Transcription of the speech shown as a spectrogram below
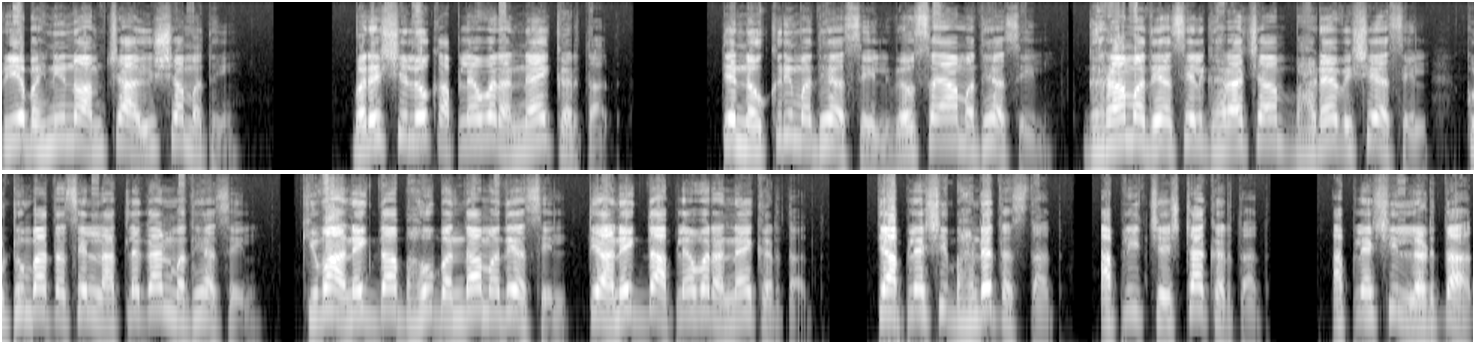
प्रिय बहिणींनो आमच्या आयुष्यामध्ये बरेचसे लोक आपल्यावर अन्याय करतात. ते नोकरीमध्ये असेल व्यवसायामध्ये असेल घरामध्ये असेल घराच्या भाड्याविषयी असेल कुटुंबात असेल नातलगांमध्ये असेल किंवा अनेकदा भाऊबंधामध्ये असेल ते अनेकदा आपल्यावर अन्याय करतात. ते आपल्याशी भांडत असतात आपली चेष्टा करतात आपल्याशी लढतात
